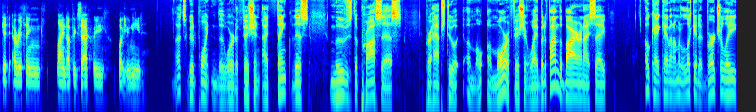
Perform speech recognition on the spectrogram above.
get everything lined up exactly what you need. That's a good point. The word efficient. I think this moves the process perhaps to a, a, mo- a more efficient way. But if I'm the buyer and I say, okay, Kevin, I'm going to look at it virtually,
